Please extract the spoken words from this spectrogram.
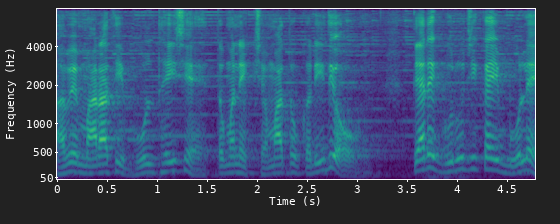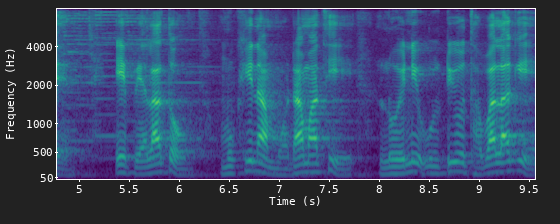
હવે મારાથી ભૂલ થઈ છે તો મને ક્ષમા તો કરી દો. ત્યારે ગુરુજી કંઈ બોલે, એ પહેલાં તો મુખીના મોઢામાંથી લોહીની ઉલટીઓ થવા લાગી.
